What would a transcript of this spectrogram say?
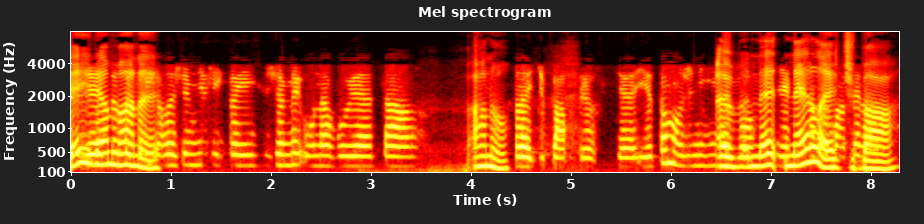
Jej, je to takový, ale že mě říkají, že mi unavuje ta ano. léčba prostě. Je to možný? ne, ne léčba.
